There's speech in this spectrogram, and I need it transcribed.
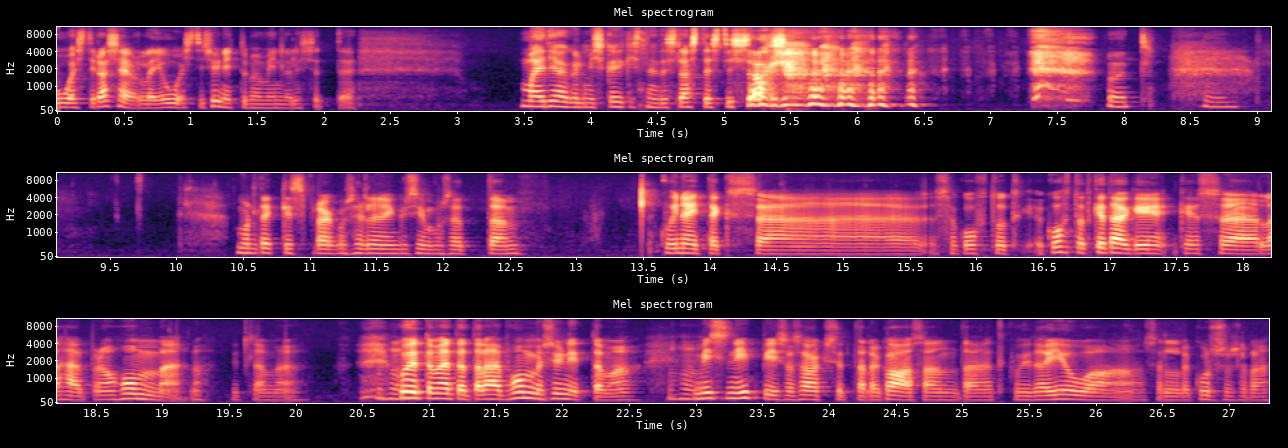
uuesti rase olla ja uuesti sünnitama minna, lihtsalt ma ei tea küll, mis kõigist nendest lastest siis saaks vot. mul tekkis praegu selline küsimus, et kui näiteks äh, sa kohtud, kohtad kedagi, kes äh, läheb no homme, noh, ütleme mm -hmm. kujutame ette, et ta läheb homme sünnitama mm. -hmm. mis nipi sa saaksid talle kaasa anda, et kui ta ei jõua sellele kursusele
